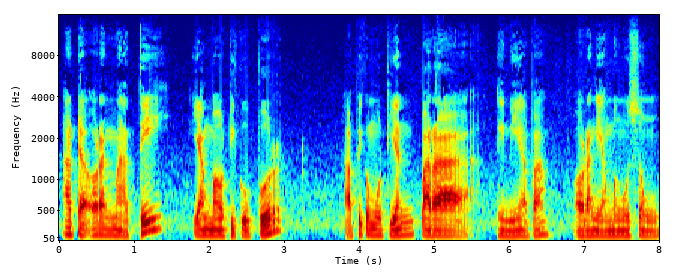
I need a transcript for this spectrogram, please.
ada orang mati yang mau dikubur tapi kemudian para ini apa orang yang mengusung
